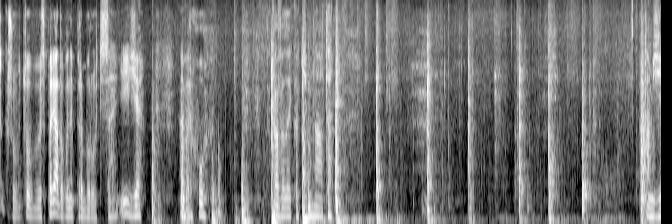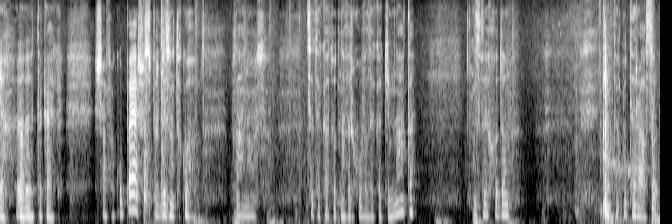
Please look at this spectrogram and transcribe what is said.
Так що то безпорядок вони приберуться. І є наверху така велика кімната. Там є е, така як шафа купе, щось приблизно такого плану. Це така тут наверху велика кімната з виходом таку терасу.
